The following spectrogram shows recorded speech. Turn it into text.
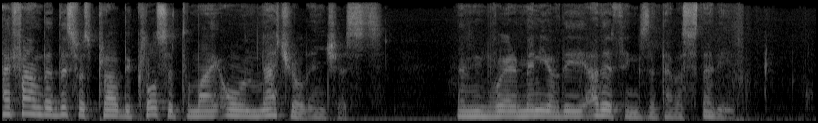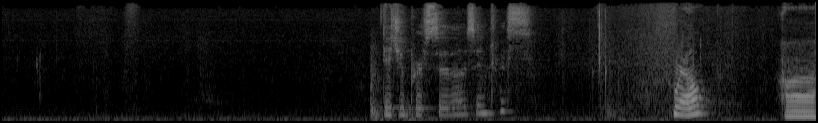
I found that this was probably closer to my own natural interests than were many of the other things that I was studying. Did you pursue those interests? Well, uh,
